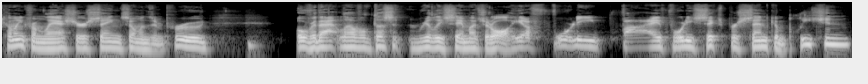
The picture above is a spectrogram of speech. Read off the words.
Coming from last year, saying someone's improved over that level doesn't really say much at all. He had a 45, 46% completion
